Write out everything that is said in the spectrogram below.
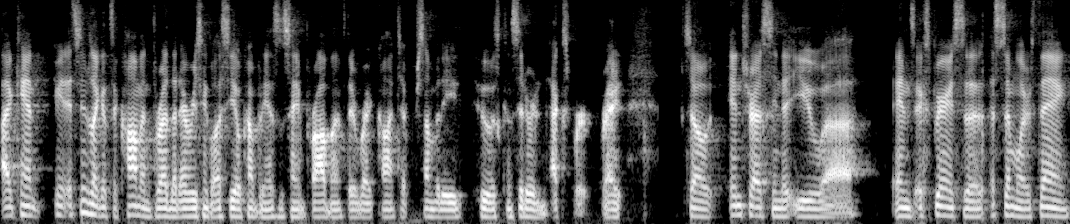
I can't. I mean, it seems like it's a common thread that every single SEO company has the same problem if they write content for somebody who is considered an expert, right? So interesting that you uh, and experienced a, a similar thing.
